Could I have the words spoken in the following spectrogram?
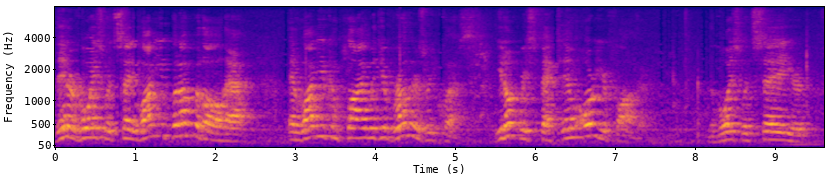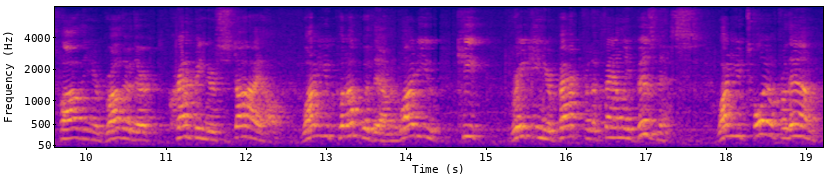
The her voice would say, Why do you put up with all that? And why do you comply with your brother's requests? You don't respect him or your father. The voice would say, Your father and your brother, they're cramping your style. Why do you put up with them? And why do you keep breaking your back for the family business? Why do you toil for them?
